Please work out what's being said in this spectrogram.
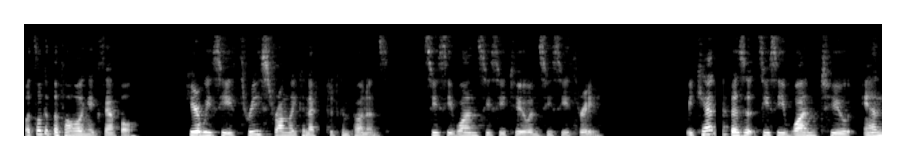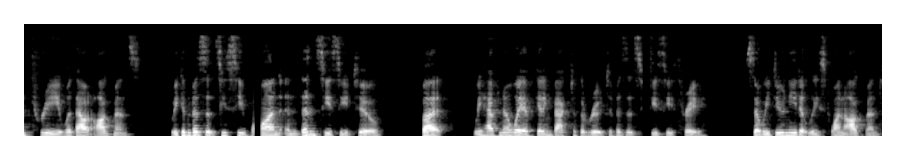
let's look at the following example. Here we see three strongly connected components, CC1, CC2, and CC3. We can't visit CC1, 2, and 3 without augments. We can visit CC1 and then CC2, but we have no way of getting back to the root to visit CC3. So we do need at least one augment.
